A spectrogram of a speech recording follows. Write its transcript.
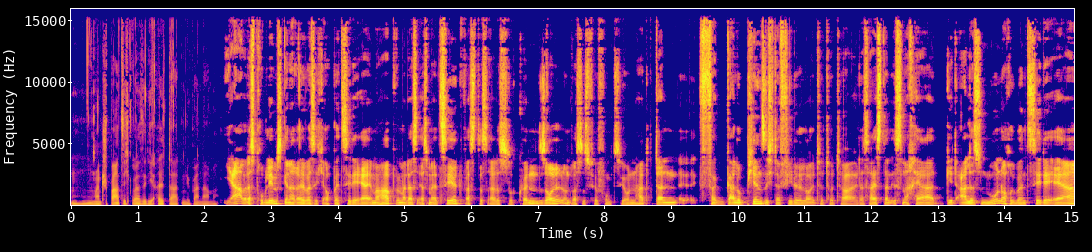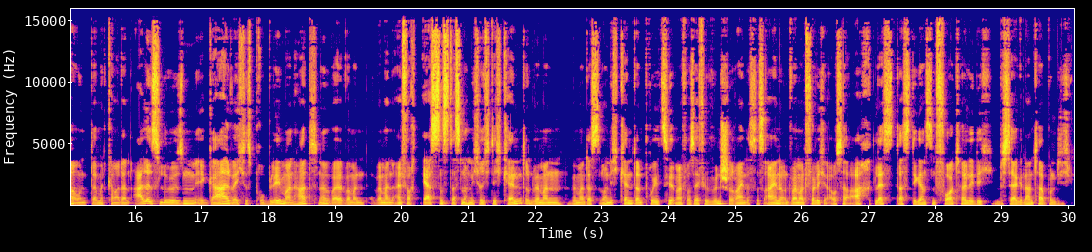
Mhm, man spart sich quasi die Altdatenübernahme. Ja, aber das Problem ist generell, generell, was ich auch bei CDR immer habe, wenn man das erstmal erzählt, was das alles so können soll und was es für für Funktionen hat, dann äh, vergaloppieren sich da viele Leute total. Das heißt, dann ist nachher, geht alles nur noch über ein CDR und damit kann man dann alles lösen, egal welches Problem man hat, ne? weil wenn man, wenn man einfach erstens das noch nicht richtig kennt und wenn man, wenn man das noch nicht kennt, dann projiziert man einfach sehr viel Wünsche rein, das ist das eine und weil man völlig außer Acht lässt, dass die ganzen Vorteile, die ich bisher genannt habe und die ich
